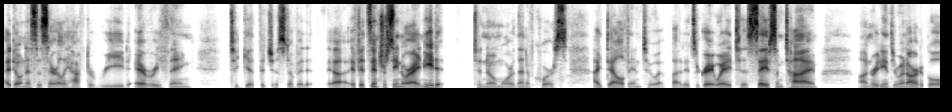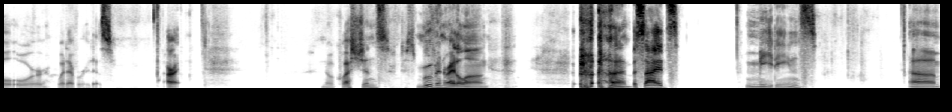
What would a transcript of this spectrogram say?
I don't necessarily have to read everything to get the gist of it. Uh, if it's interesting or I need it to know more, then of course I delve into it. But it's a great way to save some time on reading through an article or whatever it is. All right. No questions, just moving right along. Besides meetings, um,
